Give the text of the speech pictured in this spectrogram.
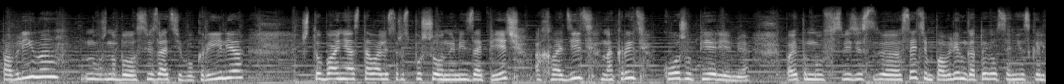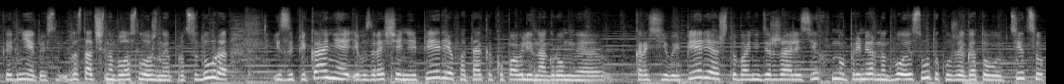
павлина, нужно было связать его крылья, чтобы они оставались распушенными, запечь, охладить, накрыть кожу перьями. Поэтому в связи с, э, с этим павлин готовился несколько дней. То есть достаточно была сложная процедура и запекания, и возвращения перьев. А так как у павлина огромные красивые перья, чтобы они держались, их ну, примерно двое суток уже готовую птицу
